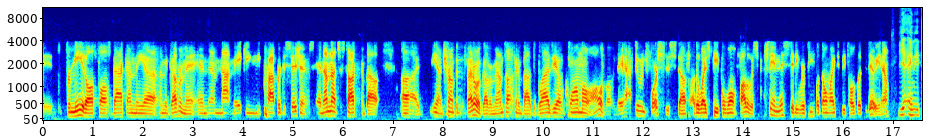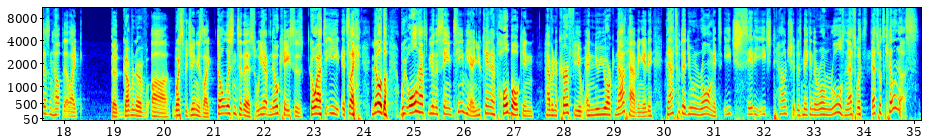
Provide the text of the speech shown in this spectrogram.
for me, it all falls back on the uh, on the government and them not making the proper decisions. And I'm not just talking about uh, you know Trump and the federal government. I'm talking about De Blasio, Cuomo, all of them. They have to enforce this stuff, otherwise people won't follow. Especially in this city where people don't like to be told what to do. You know? Yeah, and it doesn't help that like the governor of uh, West Virginia is like, "Don't listen to this. We have no cases. Go out to eat." It's like, no, the we all have to be on the same team here, and you can't have Hoboken having a curfew and New York not having it. That's what they're doing wrong. It's each city, each township is making their own rules, and that's what's that's what's killing us.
